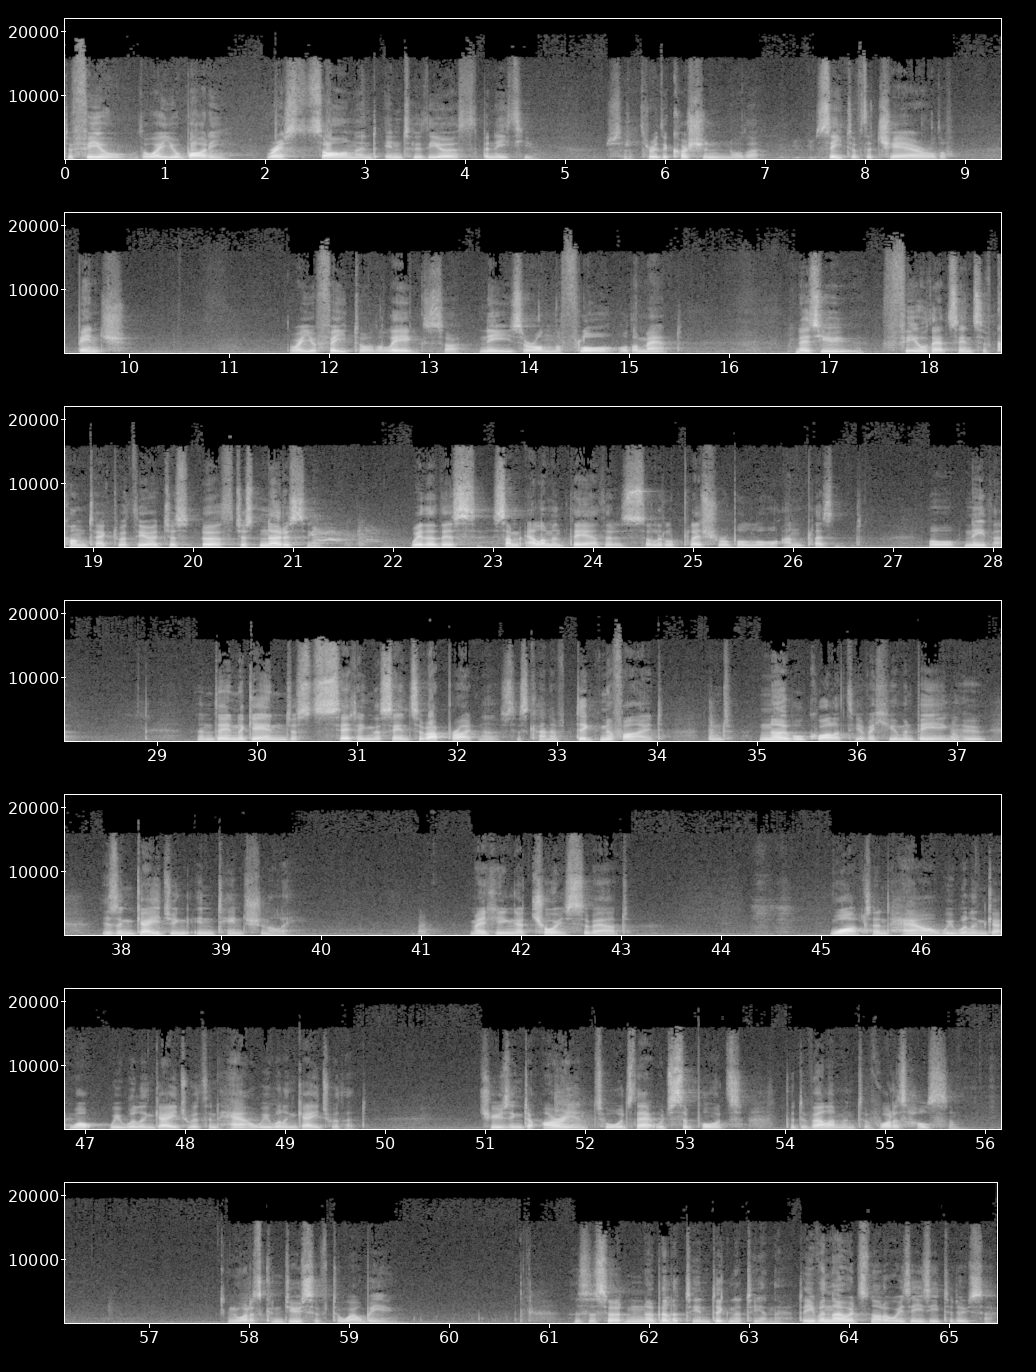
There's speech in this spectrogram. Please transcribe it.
to feel the way your body rests on and into the earth beneath you, sort of through the cushion or the seat of the chair or the bench, the way your feet or the legs or knees are on the floor or the mat. And as you feel that sense of contact with the earth, just earth, just noticing whether there's some element there that is a little pleasurable or unpleasant, or neither. And then again, just setting the sense of uprightness, this kind of dignified and noble quality of a human being who is engaging intentionally, making a choice about what and how we will engage, what we will engage with and how we will engage with it. Choosing to orient towards that which supports the development of what is wholesome and what is conducive to well being. There's a certain nobility and dignity in that, even though it's not always easy to do so.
